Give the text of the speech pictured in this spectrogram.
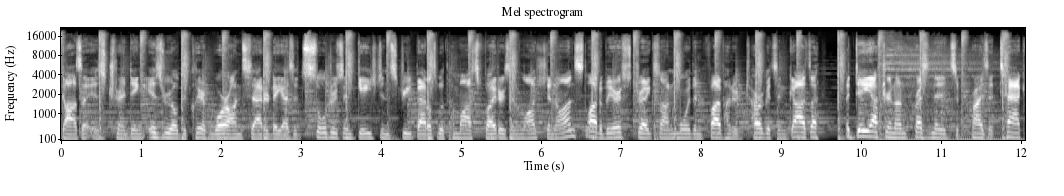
Gaza is trending. Israel declared war on Saturday as its soldiers engaged in street battles with Hamas fighters and launched an onslaught of airstrikes on more than 500 targets in Gaza, a day after an unprecedented surprise attack.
